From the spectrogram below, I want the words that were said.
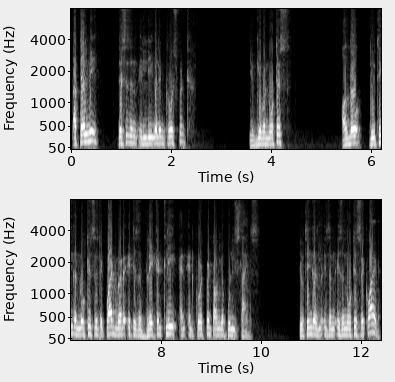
Now, tell me, this is an illegal encroachment. You give a notice. Although, do you think a notice is required where it is a blatantly an encroachment on your police lines? Do you think is, is, a, is a notice required?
